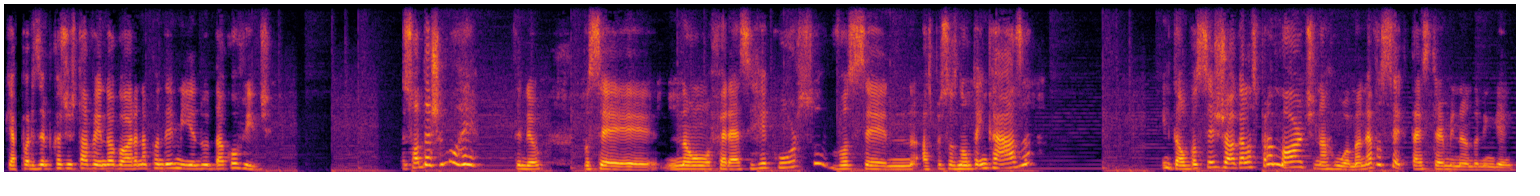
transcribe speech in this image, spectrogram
que é, por exemplo, que a gente está vendo agora na pandemia do, da Covid. Só deixa morrer, entendeu? Você não oferece recurso, você, as pessoas não têm casa, então você joga elas para morte na rua, mas não é você que está exterminando ninguém.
